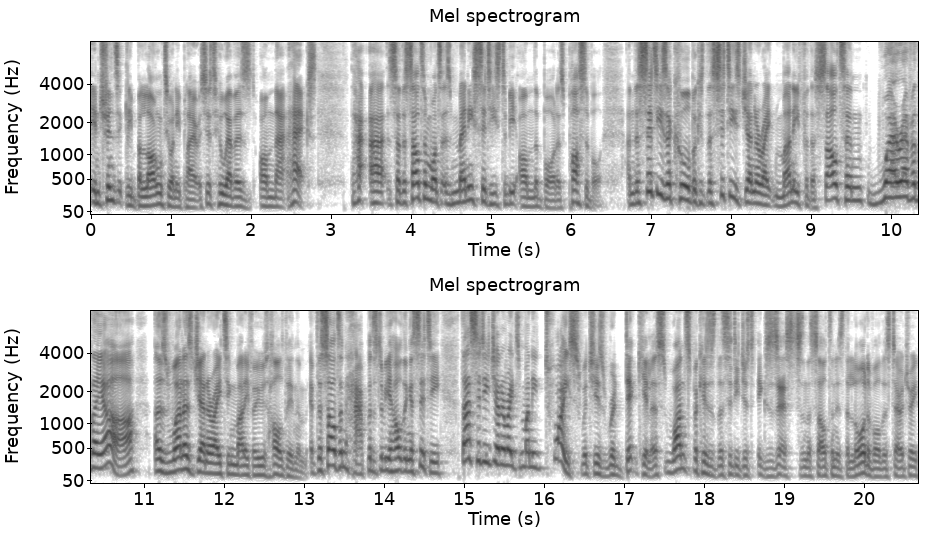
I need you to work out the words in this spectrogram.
intrinsically belong to any player. It's just whoever's on that hex. Uh, so the Sultan wants as many cities to be on the board as possible. And the cities are cool because the cities generate money for the Sultan wherever they are, as well as generating money for who's holding them. If the Sultan happens to be holding a city, that city generates money twice, which is ridiculous. Once because the city just exists and the Sultan is the lord of all this territory,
